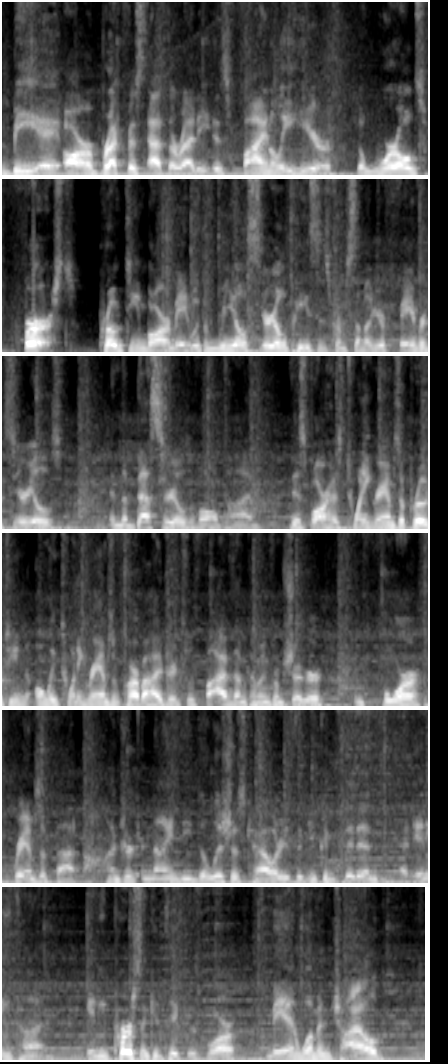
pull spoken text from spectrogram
BAR Breakfast at the Ready is finally here. The world's first protein bar made with real cereal pieces from some of your favorite cereals and the best cereals of all time. This bar has 20 grams of protein, only 20 grams of carbohydrates, with five of them coming from sugar, and four grams of fat, 190 delicious calories that you can fit in at any time. Any person can take this bar man, woman, child,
